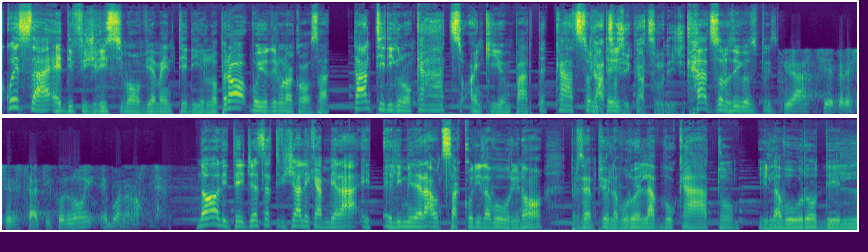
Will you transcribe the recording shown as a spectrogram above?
questa è difficilissimo ovviamente dirlo, però voglio dire una cosa. Tanti dicono cazzo, anch'io in parte, cazzo, Cazzo l'intelli- sì, cazzo lo dici. Cazzo lo dico spesso. Grazie per essere stati con noi e buonanotte. No, l'intelligenza artificiale cambierà e eliminerà un sacco di lavori, no? Per esempio il lavoro dell'avvocato, il lavoro del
